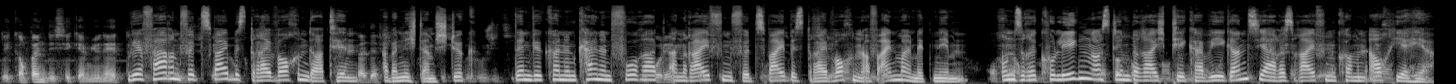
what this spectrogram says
Wir fahren für zwei bis drei Wochen dorthin, aber nicht am Stück, denn wir können keinen Vorrat an Reifen für zwei bis drei Wochen auf einmal mitnehmen. Unsere Kollegen aus dem Bereich Pkw Ganzjahresreifen kommen auch hierher.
